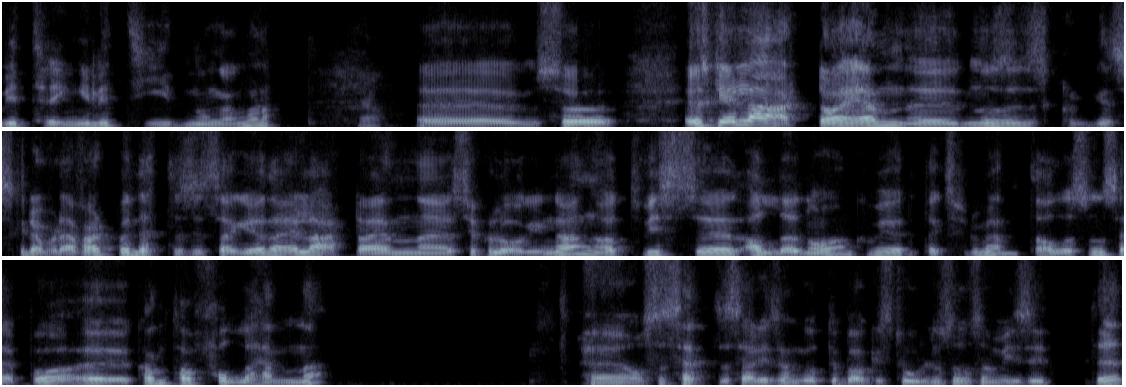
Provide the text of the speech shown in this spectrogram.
Vi trenger litt tid noen ganger, da. Uh, så Jeg husker jeg lærte av en uh, Nå skravler jeg fælt, men dette syns jeg er gøy. Da jeg lærte av en uh, psykolog en gang at hvis alle nå kan vi gjøre et eksperiment, alle som ser på, kan ta folde hendene. og så sette seg sånn godt tilbake i stolen, sånn som vi sitter,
